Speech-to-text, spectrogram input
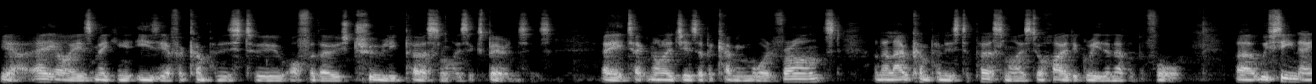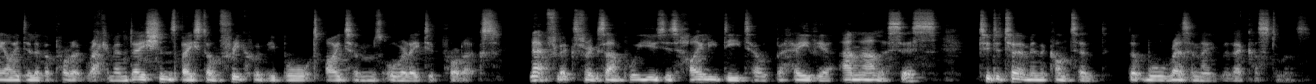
Yeah, AI is making it easier for companies to offer those truly personalised experiences. AI technologies are becoming more advanced and allow companies to personalise to a higher degree than ever before. Uh, we've seen AI deliver product recommendations based on frequently bought items or related products. Netflix, for example, uses highly detailed behavior analysis to determine the content that will resonate with their customers.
